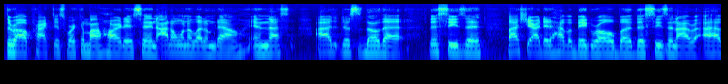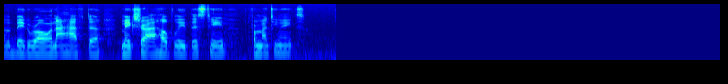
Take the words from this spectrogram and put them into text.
throughout practice working my hardest, and I don't want to let them down. And that's I just know that this season, last year I didn't have a big role, but this season I, I have a big role, and I have to make sure I help lead this team for my teammates.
